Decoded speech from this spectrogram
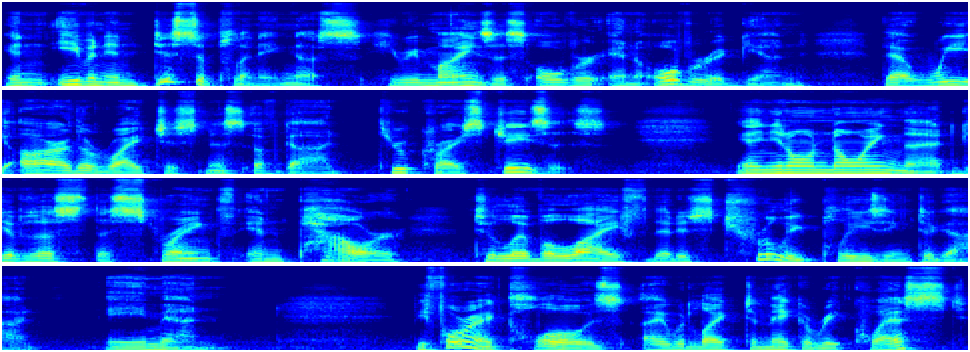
And even in disciplining us, he reminds us over and over again that we are the righteousness of God through Christ Jesus. And you know, knowing that gives us the strength and power to live a life that is truly pleasing to God. Amen. Before I close, I would like to make a request.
